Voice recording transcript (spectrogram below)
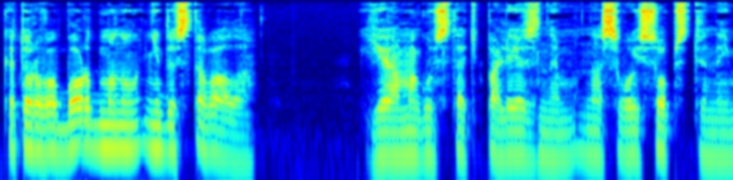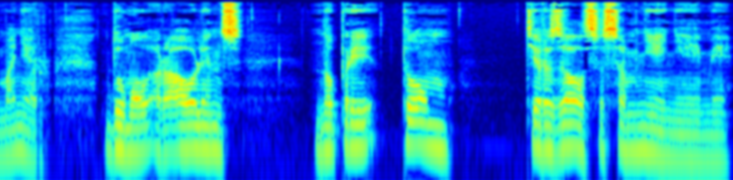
которого Бордману не доставало. «Я могу стать полезным на свой собственный манер», — думал Раулинс, но при том терзался сомнениями,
